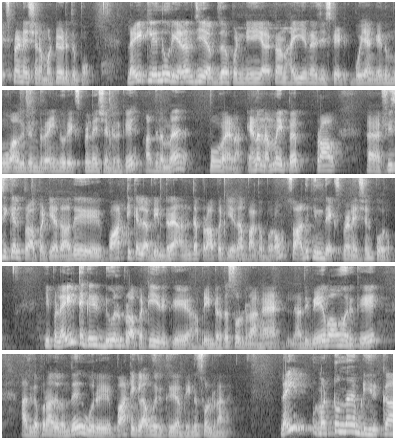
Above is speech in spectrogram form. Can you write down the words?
எக்ஸ்ப்ளனேஷனை மட்டும் எடுத்துப்போம். லைட்லேருந்து ஒரு எனர்ஜி அப்சர்வ் பண்ணி எலக்ட்ரான் ஹை எனர்ஜி ஸ்டேட்டுக்கு போய் அங்கேருந்து மூவ் ஆகுதுன்ற இன்னொரு எக்ஸ்ப்ளனேஷன் இருக்குது அது நம்ம போக வேணாம். ஏன்னா நம்ம இப்போ ப்ரா ஃபிசிக்கல் ப்ராப்பர்ட்டி அதாவது பார்ட்டிக்கல் அப்படின்ற அந்த ப்ராப்பர்ட்டியை தான் பார்க்க போகிறோம் ஸோ அதுக்கு இந்த எக்ஸ்ப்ளனேஷன் போகிறோம் இப்போ லைட்டுக்கு டியூவல் ப்ராப்பர்ட்டி இருக்குது அப்படின்றத சொல்கிறாங்க அது வேவாகவும் இருக்குது அதுக்கப்புறம் அது வந்து ஒரு பார்ட்டிக்கலாகவும் இருக்குது அப்படின்னு சொல்கிறாங்க லைட் மட்டும்தான் இப்படி இருக்கா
